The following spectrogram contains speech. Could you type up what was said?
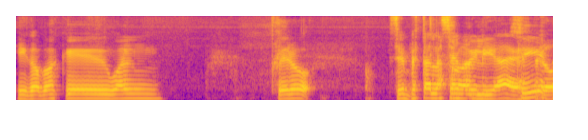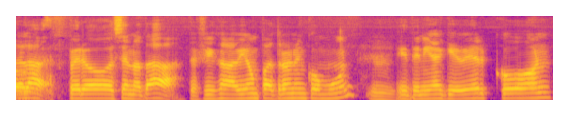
Y capaz que igual... Pero Siempre están las probabilidades. Sí, pero la- pero se notaba. Te fijas, había un patrón en común Mm. y tenía que ver con,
